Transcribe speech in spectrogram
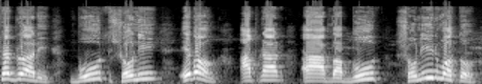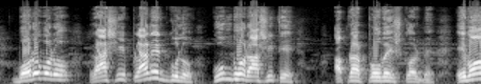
ফেব্রুয়ারি বুধ, শনি এবং আপনার বুধ, শনির মতো বড় বড় রাশি প্ল্যানেটগুলো কুম্ভ রাশিতে আপনার প্রবেশ করবে এবং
